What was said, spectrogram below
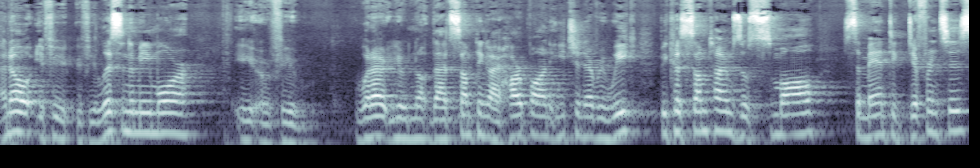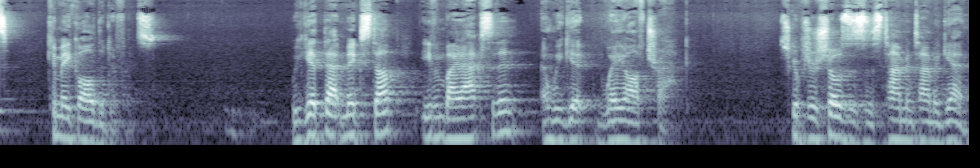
I know if you if you listen to me more, or if you whatever you know, that's something I harp on each and every week because sometimes those small semantic differences can make all the difference. We get that mixed up even by accident, and we get way off track. Scripture shows us this time and time again.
